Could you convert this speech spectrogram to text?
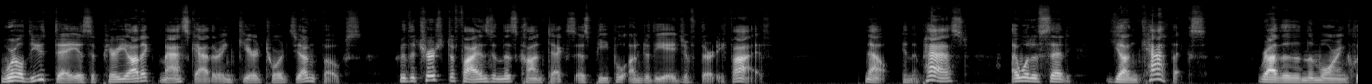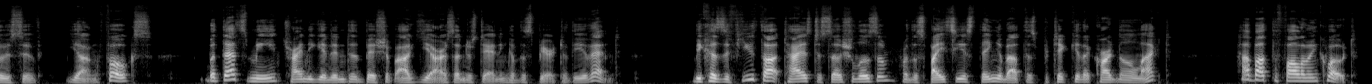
World Youth Day is a periodic mass gathering geared towards young folks, who the church defines in this context as people under the age of 35. Now, in the past, I would have said young Catholics, rather than the more inclusive young folks, but that's me trying to get into Bishop Aguiar's understanding of the spirit of the event. Because if you thought ties to socialism were the spiciest thing about this particular cardinal elect, how about the following quote,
